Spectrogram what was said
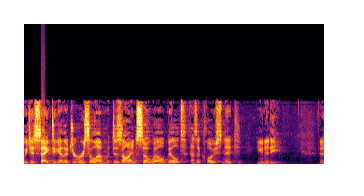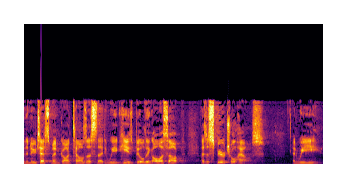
We just sang together Jerusalem designed so well, built as a close knit unity. And in the New Testament, God tells us that we, He is building all us up as a spiritual house. And we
